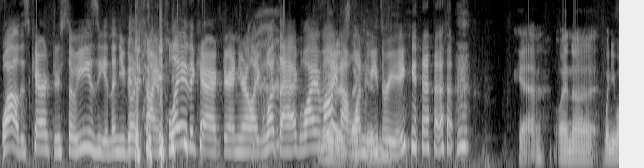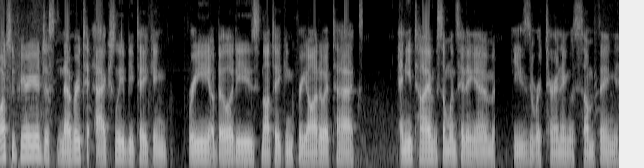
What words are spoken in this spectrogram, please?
wow, this character's so easy. And then you go to try and play the character and you're like, what the heck? Why am I Wait a not 1v3? Yeah, when uh when you watch Superior, just never to actually be taking free abilities, not taking free auto attacks. Anytime someone's hitting him, he's returning with something,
